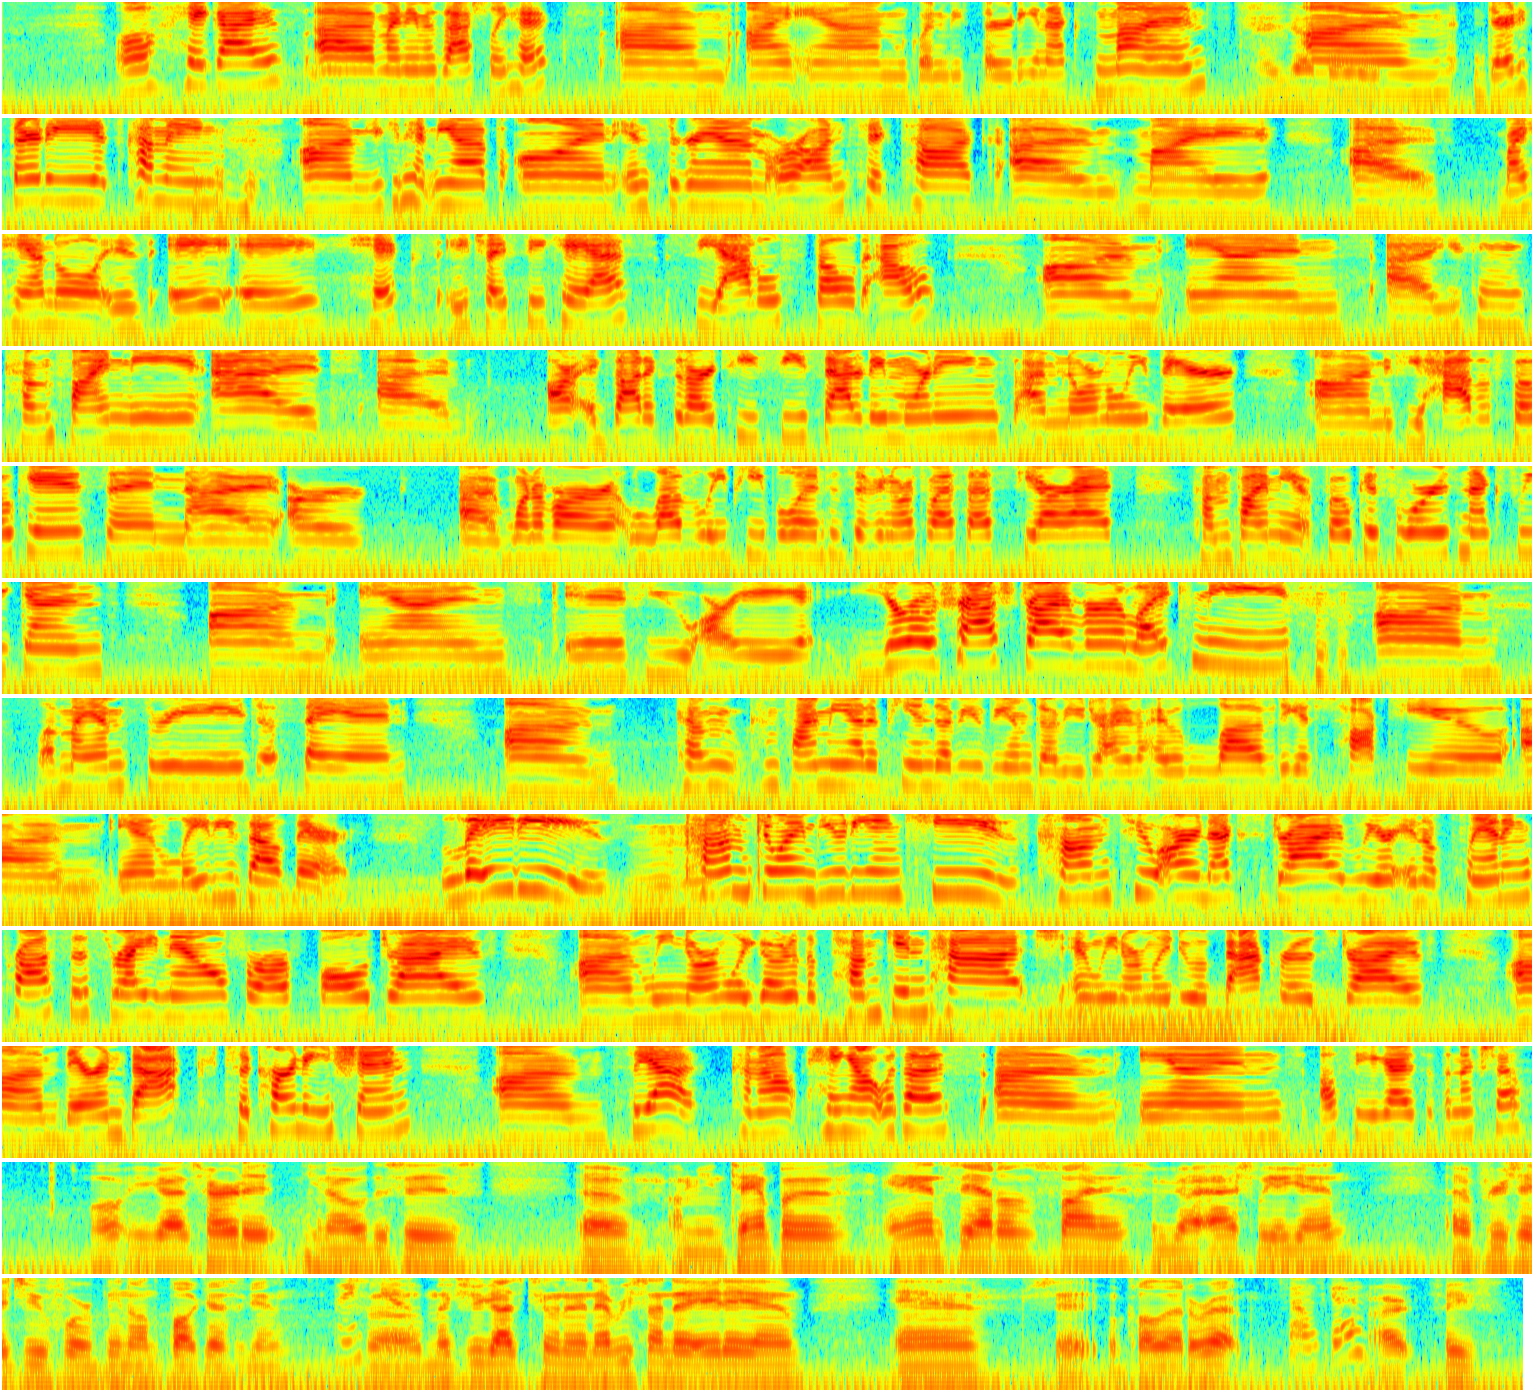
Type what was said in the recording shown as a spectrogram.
Well, hey guys, uh, my name is Ashley Hicks. Um, I am going to be 30 next month. Um, Dirty 30, it's coming. um, you can hit me up on Instagram or on TikTok. Um, my uh, my handle is AA Hicks, H I C K S, Seattle spelled out. Um, and uh, you can come find me at uh, our Exotics at RTC Saturday mornings. I'm normally there. Um, if you have a focus and uh, are uh, one of our lovely people in Pacific Northwest STRS, come find me at Focus Wars next weekend. Um, and if you are a Euro trash driver like me, um, love my M3, just saying. Um, come come find me at a PNW BMW drive. I would love to get to talk to you. Um, and ladies out there, ladies, Mhm. come join Beauty and Keys. Come to our next drive. We are in a planning process right now for our fall drive. Um, we normally go to the pumpkin patch and we normally do a back roads drive um, there and back to Carnation. Um, so yeah, come out, hang out with us, um, and I'll see you guys at the next show. Well, you guys heard it. You know, this is, um, I mean, Tampa and Seattle's finest. We got Ashley again. I appreciate you for being on the podcast again. Thank so you. make sure you guys tune in every Sunday, 8 a.m. And shit, we'll call that a wrap. Sounds good. All right, peace.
